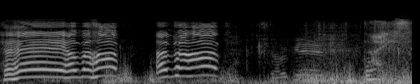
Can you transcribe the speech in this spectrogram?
Hey, Have a hop! Have a hop! So good. Nice.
